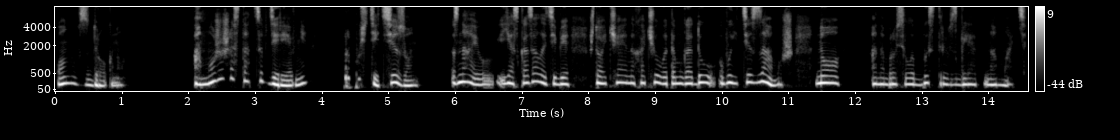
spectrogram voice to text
Он вздрогнул. «А можешь остаться в деревне, пропустить сезон?» Знаю, я сказала тебе, что отчаянно хочу в этом году выйти замуж, но она бросила быстрый взгляд на мать,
